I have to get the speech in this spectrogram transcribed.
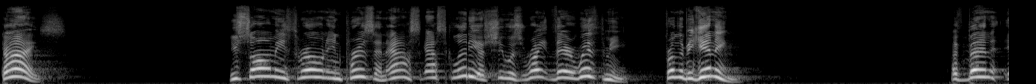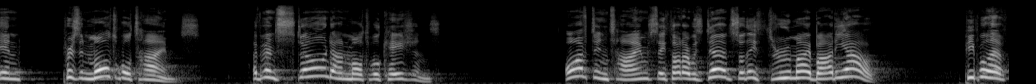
guys, you saw me thrown in prison. Ask, ask Lydia. She was right there with me from the beginning. I've been in prison multiple times. I've been stoned on multiple occasions. Oftentimes, they thought I was dead, so they threw my body out. People have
